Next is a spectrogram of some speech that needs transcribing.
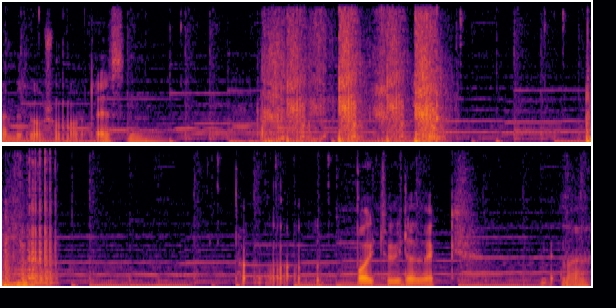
Dann müssen wir auch schon mal was essen. Beute wieder weg. Wie immer.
